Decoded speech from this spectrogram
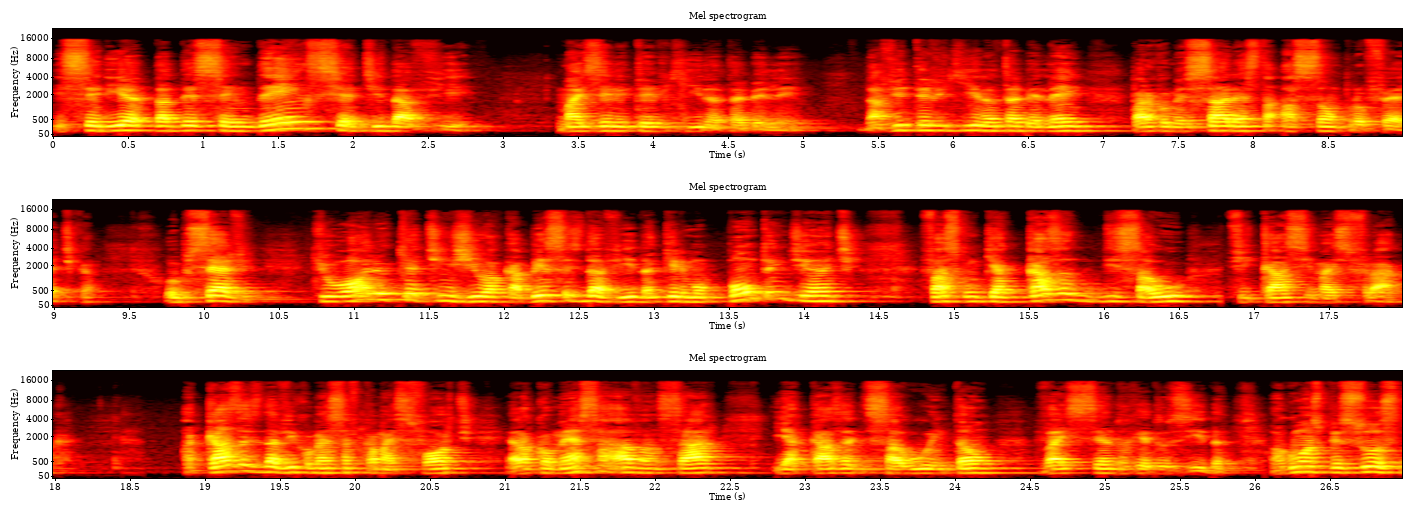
e seria da descendência de Davi. Mas ele teve que ir até Belém. Davi teve que ir até Belém para começar esta ação profética. Observe que o óleo que atingiu a cabeça de Davi daquele ponto em diante faz com que a casa de Saul ficasse mais fraca. A casa de Davi começa a ficar mais forte, ela começa a avançar e a casa de Saul então vai sendo reduzida. Algumas pessoas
